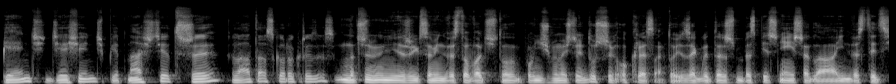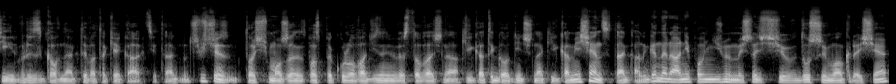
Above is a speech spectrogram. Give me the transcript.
5, 10, 15, 3 lata, skoro kryzys? Znaczy, jeżeli chcemy inwestować, to powinniśmy myśleć w dłuższych okresach. To jest jakby też bezpieczniejsze dla inwestycji w ryzykowne aktywa, takie jak akcje. Tak? Oczywiście ktoś może pospekulować i zainwestować na kilka tygodni czy na kilka miesięcy, tak? ale generalnie powinniśmy myśleć w dłuższym okresie.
